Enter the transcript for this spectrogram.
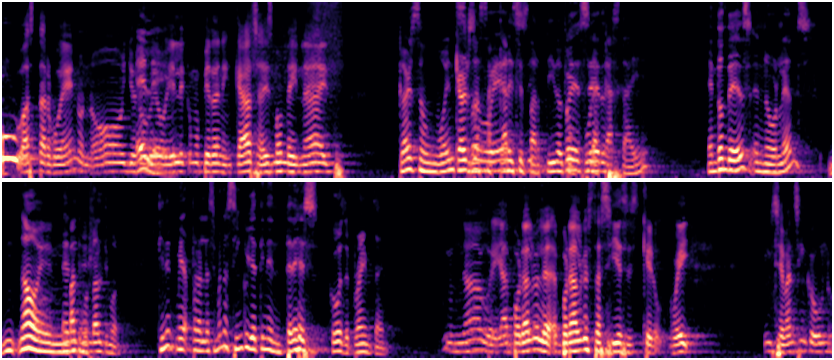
Uh, va a estar bueno, no, yo no L. veo L cómo pierdan en casa, es Monday Night. Carson Wentz Carson va a sacar Wentz, ese partido con pura ser. casta, ¿eh? ¿En dónde es? ¿En New Orleans? No, en, En Baltimore. en Baltimore. Tienen, mira, para la semana 5 ya tienen tres juegos de primetime. No, güey, ah, por algo, por algo está así ese Kittle, güey. Se van 5-1.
